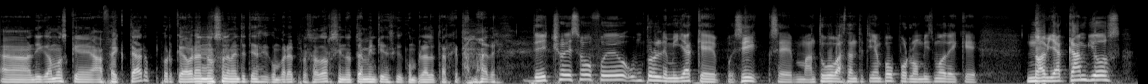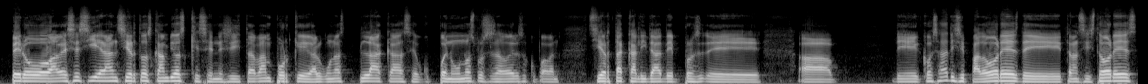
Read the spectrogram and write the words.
a, digamos que afectar, porque ahora no solamente tienes que comprar el procesador, sino también tienes que comprar la tarjeta madre. De hecho, eso fue un problemilla que, pues sí, se mantuvo bastante tiempo por lo mismo de que no había cambios, pero a veces sí eran ciertos cambios que se necesitaban porque algunas placas, bueno, unos procesadores ocupaban cierta calidad de, de, de cosas, disipadores, de transistores,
